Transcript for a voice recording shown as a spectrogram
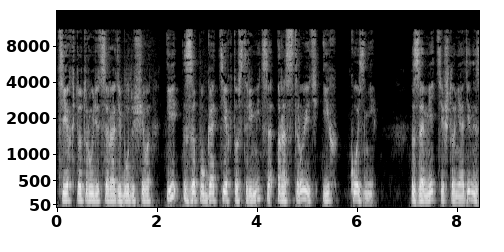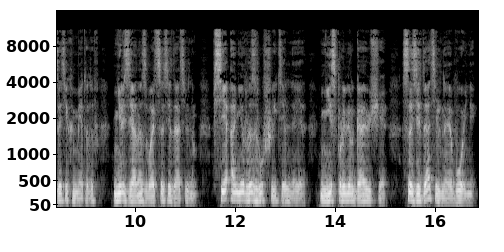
тех, кто трудится ради будущего, и запугать тех, кто стремится расстроить их козни. Заметьте, что ни один из этих методов нельзя назвать созидательным. Все они разрушительные, неиспровергающие. Созидательные войны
